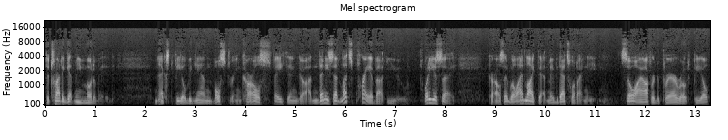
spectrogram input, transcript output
to try to get me motivated. Next, Peale began bolstering Carl's faith in God, and then he said, Let's pray about you. What do you say? Carl said, Well, I'd like that. Maybe that's what I need. So I offered a prayer, wrote Peale.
